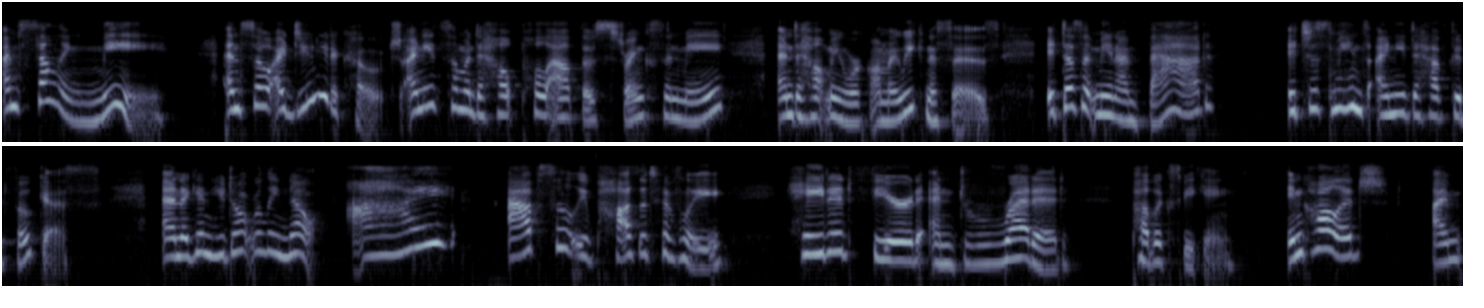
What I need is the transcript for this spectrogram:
I'm selling me. And so I do need a coach. I need someone to help pull out those strengths in me and to help me work on my weaknesses. It doesn't mean I'm bad, it just means I need to have good focus. And again, you don't really know. I absolutely positively hated, feared, and dreaded public speaking. In college, I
